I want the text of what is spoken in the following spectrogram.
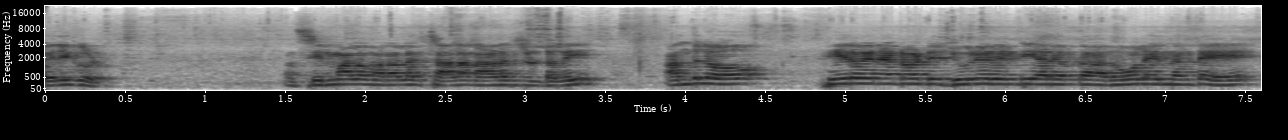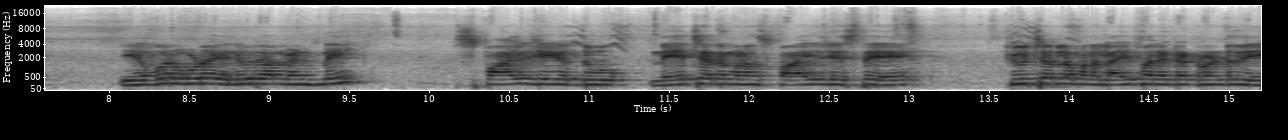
Very good సినిమాలో మన వాళ్ళకి చాలా నాలెడ్జ్ ఉంటుంది. అందులో హీరో అయినటువంటి జూనియర్ ఎన్టీఆర్ యొక్క రోల్ ఏంటంటే ఎవరు కూడా ఎన్విరాన్మెంట్ని స్పాయిల్ చేయొద్దు. నేచర్ని మనం స్పాయిల్ చేస్తే ఫ్యూచర్లో మన లైఫ్ అనేటటువంటిది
